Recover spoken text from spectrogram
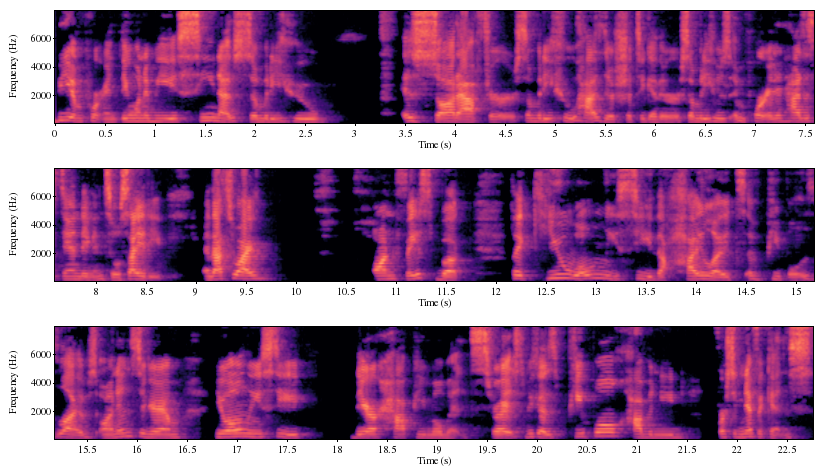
be important. They want to be seen as somebody who is sought after, somebody who has their shit together, somebody who's important and has a standing in society. And that's why on Facebook, like you only see the highlights of people's lives. On Instagram, you only see their happy moments, right? It's because people have a need for significance.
